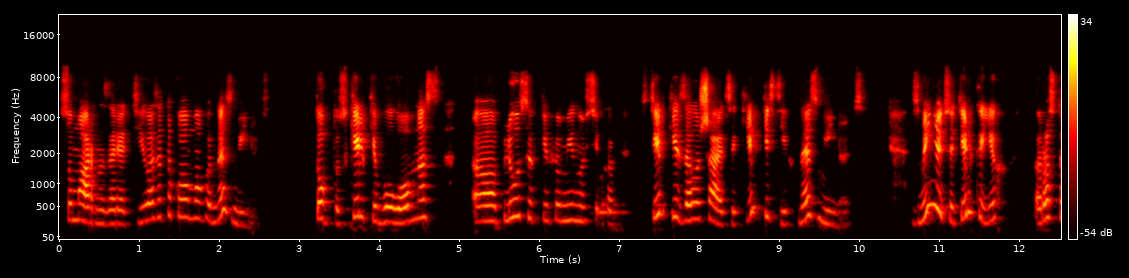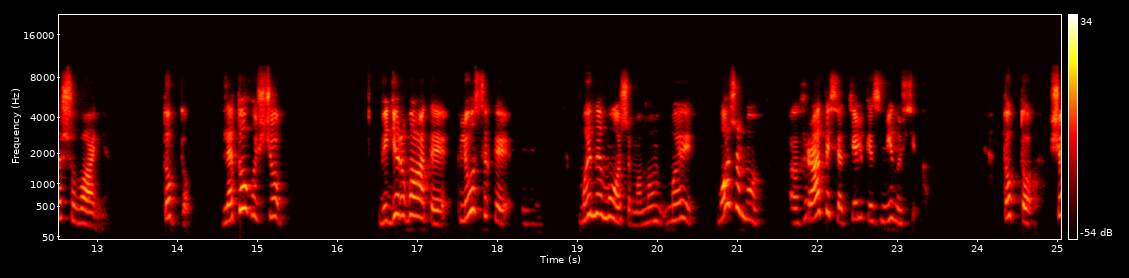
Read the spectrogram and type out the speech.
Сумарний заряд тіла за такої умови не змінюється. Тобто, скільки було в нас е, плюсиків і мінусиків, стільки і залишається, кількість їх не змінюється. Змінюється тільки їх розташування. Тобто, для того, щоб відірвати плюсики, ми не можемо. Ми, ми можемо е, гратися тільки з мінусика. Тобто, що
